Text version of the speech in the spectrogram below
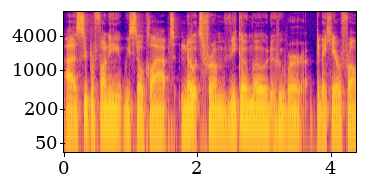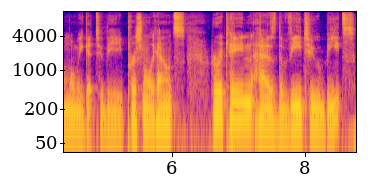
Uh, super funny. We still clapped. Notes from Vico Mode, who we're going to hear from when we get to the personal accounts. Hurricane has the V2 beats.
